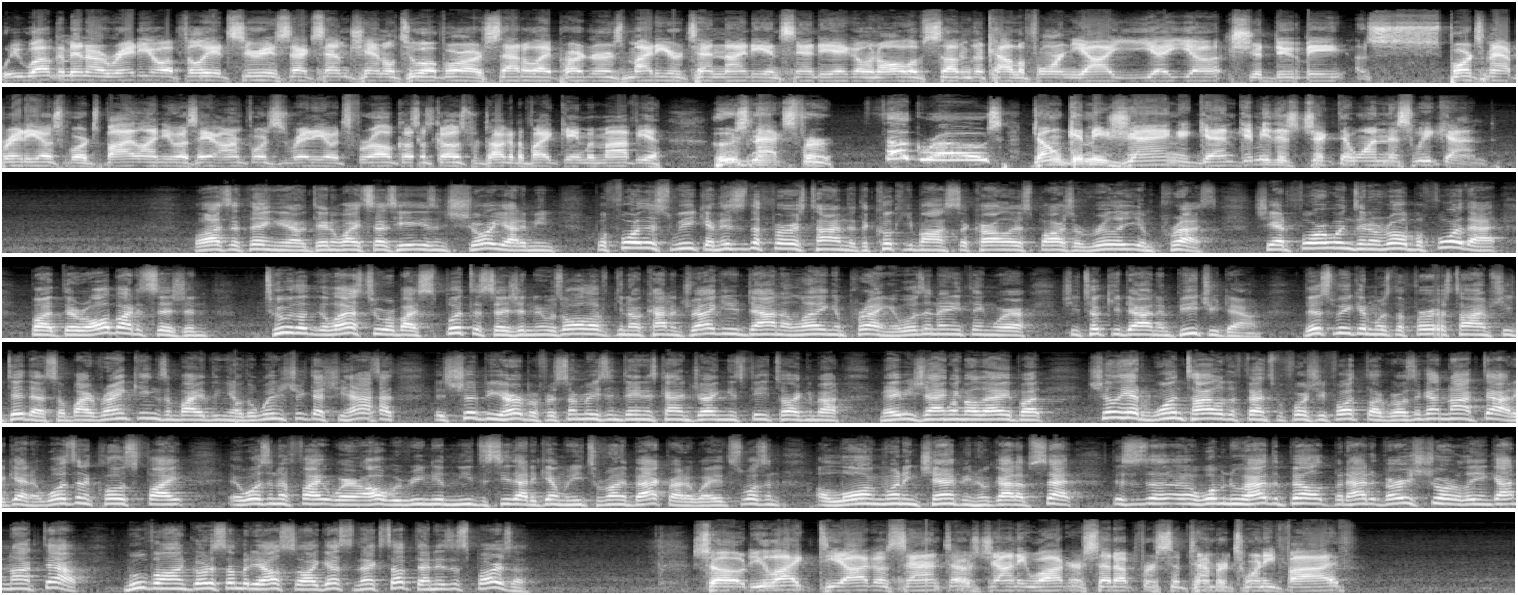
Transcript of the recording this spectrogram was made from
We welcome in our radio affiliate SiriusXM channel 204, our satellite partners Mighty 1090 in San Diego and all of Southern California. Yeah, yeah, should do be. Sports Map Radio, Sports Byline USA, Armed Forces Radio. It's Ferrall Coast to Coast. We're talking the fight game with Mafia. Who's next for Thug Rose? Don't give me Zhang again. Give me this chick that won this weekend. Well, that's the thing. You know, Dana White says he isn't sure yet. I mean, before this weekend, this is the first time that the Cookie Monster, Carla Esparza, really impressed. She had four wins in a row before that, but they were all by decision. Two of the, the last two were by split decision. It was all of, you know, kind of dragging you down and laying and praying. It wasn't anything where she took you down and beat you down. This weekend was the first time she did that. So by rankings and by you know the win streak that she has, it should be her. But for some reason, Dana's kind of dragging his feet, talking about maybe Zhang Weili. But she only had one title defense before she fought Thug Rose and got knocked out. Again, it wasn't a close fight. It wasn't a fight where oh we really need to see that again. We need to run it back right away. This wasn't a long running champion who got upset. This is a, a woman who had the belt but had it very shortly and got knocked out. Move on, go to somebody else. So I guess next up then is Esparza. So, do you like Thiago Santos, Johnny Walker set up for September 25?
